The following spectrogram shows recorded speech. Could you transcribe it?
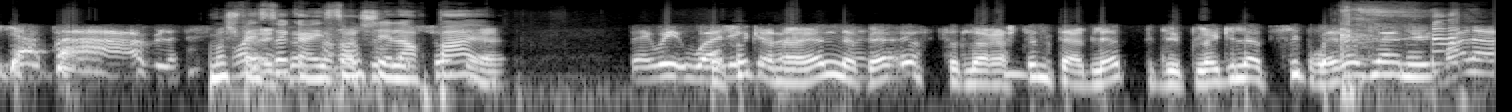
plus capable. Moi, je fais Ouais, ça quand ils sont chez leur père. que- Ben oui, ou Pour ça qu'à. Noël, le best, c'est de leur acheter une tablette puis de les plugger là-dessus pour les reste de l'année. Voilà.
